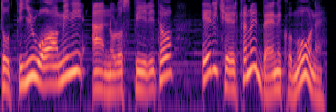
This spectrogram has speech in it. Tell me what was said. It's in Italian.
Tutti gli uomini hanno lo spirito e ricercano il bene comune.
